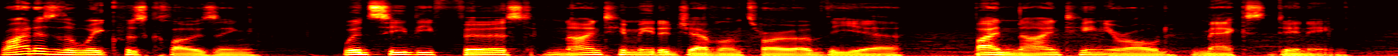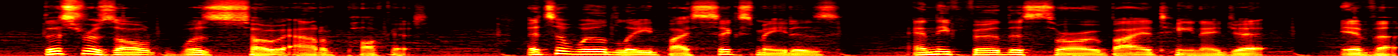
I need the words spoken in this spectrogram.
Right as the week was closing, we'd see the first 90 meter javelin throw of the year by 19 year old Max Dehning. This result was so out of pocket. It's a world lead by 6 meters and the furthest throw by a teenager ever.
